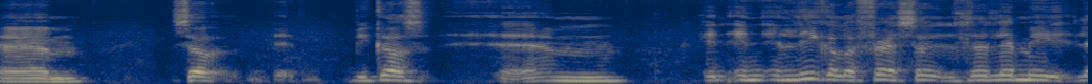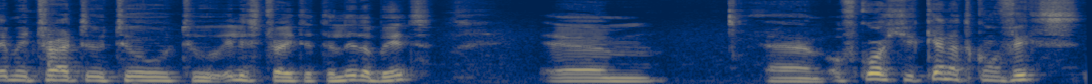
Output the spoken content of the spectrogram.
Um, so, because um, in, in, in, legal affairs, so, so, let me let me try to to, to illustrate it a little bit. Um, um of course, you cannot convict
